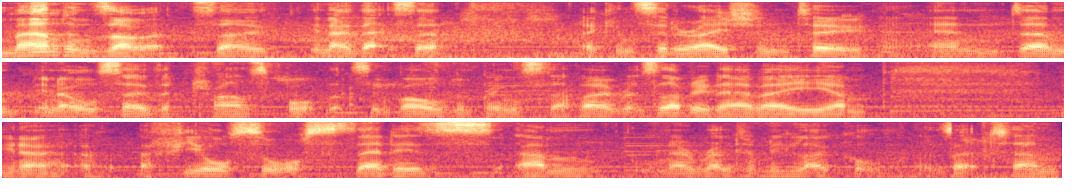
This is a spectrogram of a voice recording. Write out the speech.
mountains of it. So you know, that's a a consideration too, and um, you know also the transport that's involved in bringing stuff over. It's lovely to have a um, you know a, a, fuel source that is um, you know relatively local, but um,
